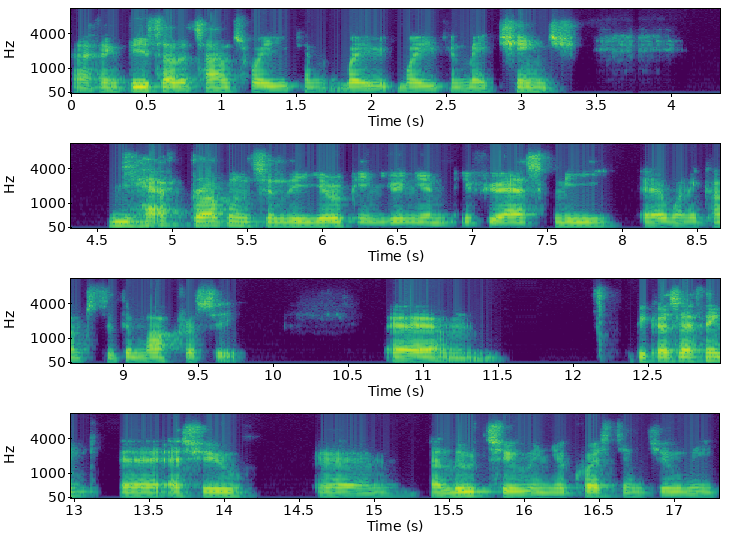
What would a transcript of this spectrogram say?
And I think these are the times where you can where, where you can make change. We have problems in the European Union, if you ask me, uh, when it comes to democracy. Um, because I think, uh, as you um, allude to in your question, Julie,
